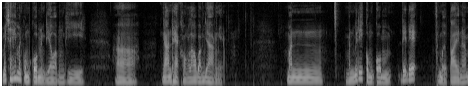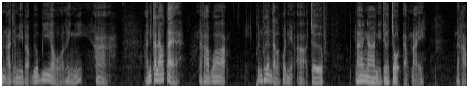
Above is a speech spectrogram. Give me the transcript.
ไม่ใช่ให้มันกลมๆอย่างเดียวอะบางทีงานแท็กของเราบางอย่างเนี่ย มัน มันไม่ได้กลมๆ เด๊ะๆเสมอไปนะ มันอาจจะมีแบบเบี้ยวๆอะไรอย่างนี้ อ่า อันนี้ก็แล้วแต่นะครับว่าเพื่อนๆแต่ละคนเนี่ยเจอหน้างานเนี่ยเจอโจทย์แบบไหนนะครับ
